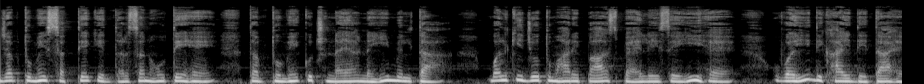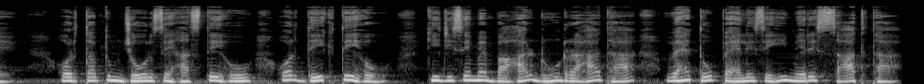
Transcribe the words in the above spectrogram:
जब तुम्हें सत्य के दर्शन होते हैं, तब तुम्हें कुछ नया नहीं मिलता, बल्कि जो तुम्हारे पास पहले से ही है, वही दिखाई देता है। और तब तुम ज़ोर से हँसते हो और देखते हो कि जिसे मैं बाहर ढूंढ रहा था, वह तो पहले से ही मेरे साथ था।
